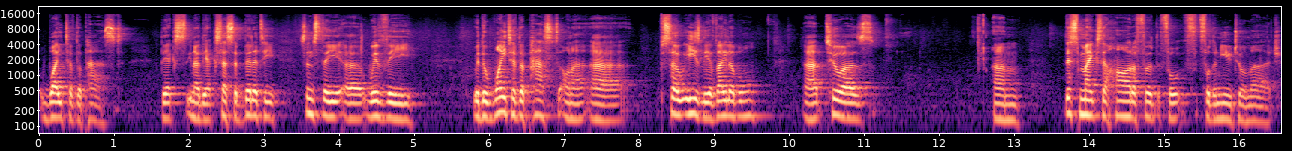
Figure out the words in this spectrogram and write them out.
weight of the past. The ex, you know the accessibility since the uh, with the with the weight of the past on a uh, so easily available uh, to us, um, this makes it harder for, for, for the new to emerge.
